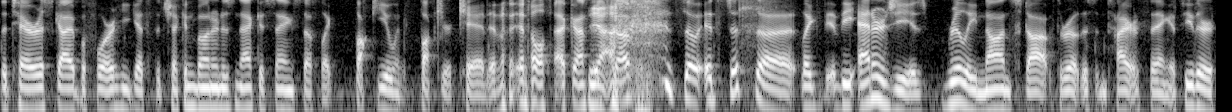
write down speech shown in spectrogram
the terrorist guy before he gets the chicken bone in his neck is saying stuff like "fuck you" and "fuck your kid" and, and all that kind of Yeah. stuff. So it's just uh like the, the energy is really nonstop throughout this entire thing. It's either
